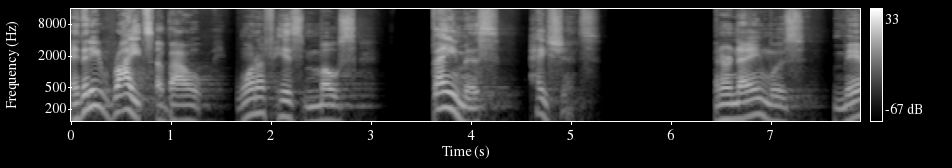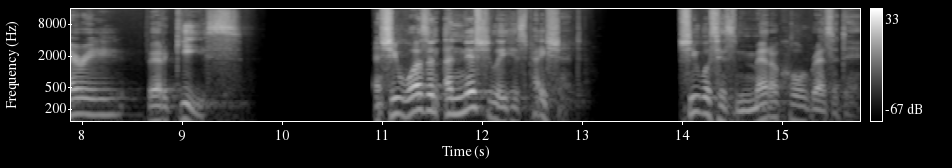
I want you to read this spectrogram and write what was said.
And then he writes about one of his most famous patients and her name was Mary Verghese. And she wasn't initially his patient, she was his medical resident.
